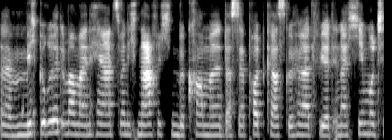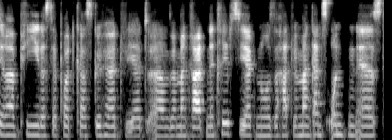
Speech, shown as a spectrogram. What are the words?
Ähm, mich berührt immer mein Herz, wenn ich Nachrichten bekomme, dass der Podcast gehört wird in der Chemotherapie, dass der Podcast gehört wird, ähm, wenn man gerade eine Krebsdiagnose hat, wenn man ganz unten ist,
